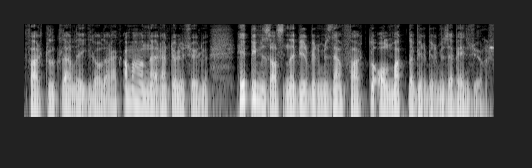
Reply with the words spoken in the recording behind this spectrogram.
farklılıklarla ilgili olarak ama Hannah Arendt öyle söylüyor. Hepimiz aslında birbirimizden farklı olmakla birbirimize benziyoruz.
